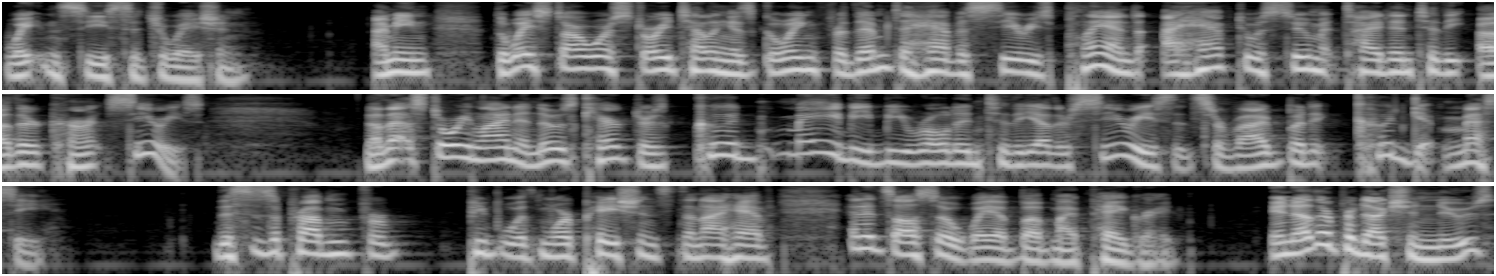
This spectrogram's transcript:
wait and see situation. I mean, the way Star Wars storytelling is going, for them to have a series planned, I have to assume it tied into the other current series. Now, that storyline and those characters could maybe be rolled into the other series that survived, but it could get messy. This is a problem for people with more patience than I have, and it's also way above my pay grade. In other production news,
